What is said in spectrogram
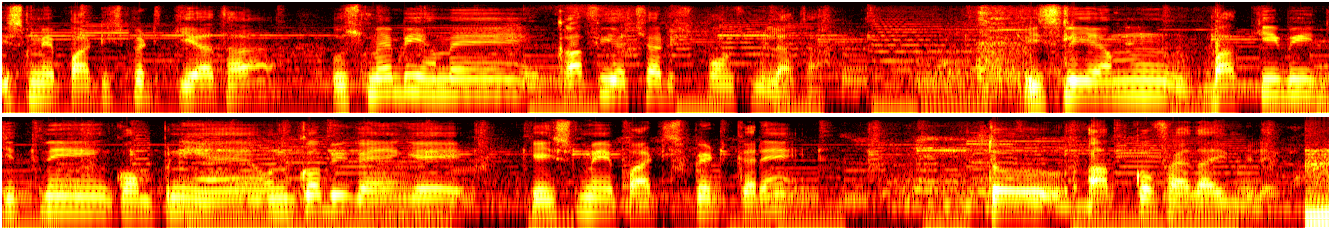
इसमें पार्टिसिपेट किया था। उसमें भी हमें काफ़ी अच्छा रिस्पांस मिला था। इसलिए हम बाकी भी जितनी कंपनी हैं, उनको भी कहेंगे कि इसमें पार्टिसिपेट करें तो आपको फ़ायदा ही मिलेगा।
